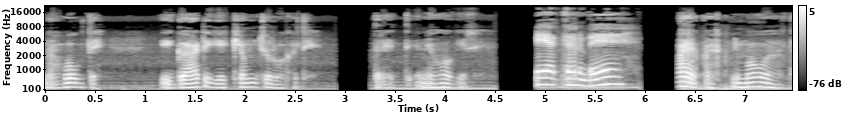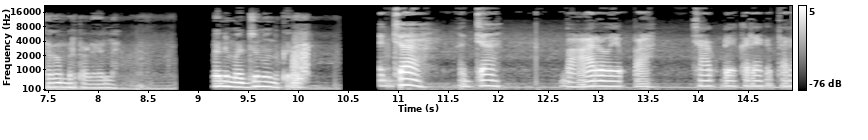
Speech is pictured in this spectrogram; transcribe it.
ನಾ ಹೋಗ್ತೆ. ಈ ಘಾಟಿಗೆ ಕೆಮ್ಮು ಚುರು ಐತಿ ನೀವು ಹೋಗಿರಿ. ಆಯಪ್ಪ ನಿಮ್ಮವ್ವ ತಗೊಂಬರ್ತಾಳೆ ಎಲ್ಲ. ನಿಮ್ಮ ನಿಮ್ಮ ಅಜ್ಜನೊಂದು ಕೈ ಅಜ್ಜ ಅಜ್ಜ. ಕುಡಿಯಕರೆಯಕತ್ತಾರ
